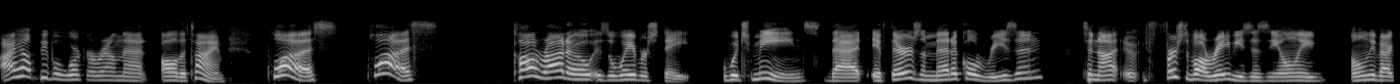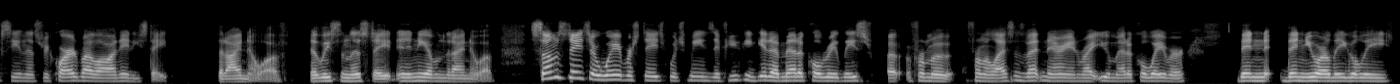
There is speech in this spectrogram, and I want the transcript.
I help people work around that all the time. Plus, plus, Colorado is a waiver state, which means that if there's a medical reason to not, uh, first of all, rabies is the only only vaccine that's required by law in any state that I know of, at least in this state, and any of them that I know of. Some states are waiver states, which means if you can get a medical release uh, from a from a licensed veterinarian, write you a medical waiver, then then you are legally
